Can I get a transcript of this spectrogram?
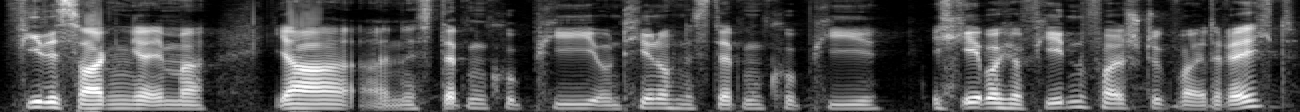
viele sagen ja immer, ja, eine Steppenkopie und hier noch eine Steppenkopie. Ich gebe euch auf jeden Fall ein Stück weit recht.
